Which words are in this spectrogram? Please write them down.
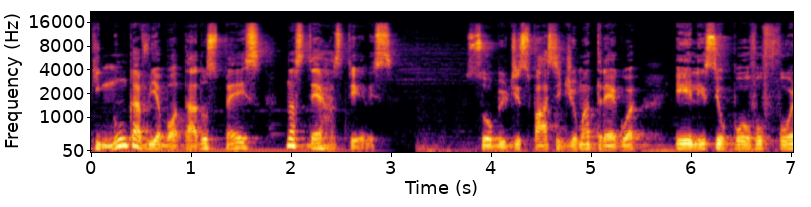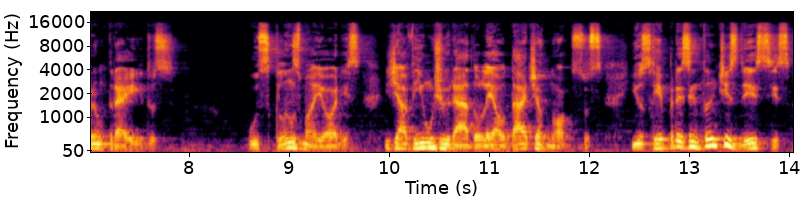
que nunca havia botado os pés nas terras deles. Sob o disfarce de uma trégua, ele e seu povo foram traídos. Os clãs maiores já haviam jurado lealdade a Noxus, e os representantes desses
